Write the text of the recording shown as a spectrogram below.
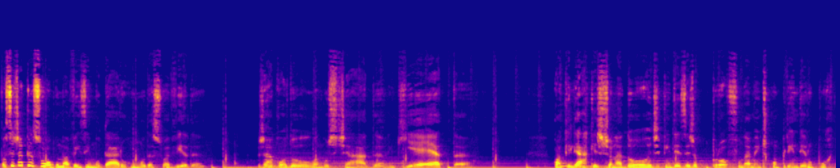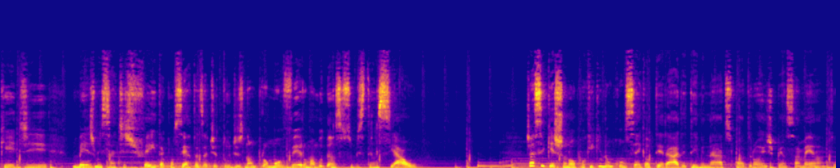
Você já pensou alguma vez em mudar o rumo da sua vida? Já acordou angustiada, inquieta, com aquele ar questionador de quem deseja profundamente compreender o porquê de, mesmo insatisfeita com certas atitudes, não promover uma mudança substancial? Já se questionou por que, que não consegue alterar determinados padrões de pensamento?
